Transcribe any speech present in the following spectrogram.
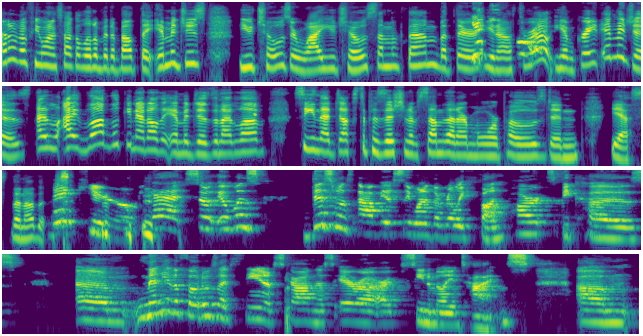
i don't know if you want to talk a little bit about the images you chose or why you chose some of them but they're yes, you know throughout you have great images. I i love looking at all the images and i love seeing that juxtaposition of some that are more posed and yes than others. Thank you. Yeah so it was this was obviously one of the really fun parts because um, many of the photos I've seen of ska in this era I've seen a million times. Um,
